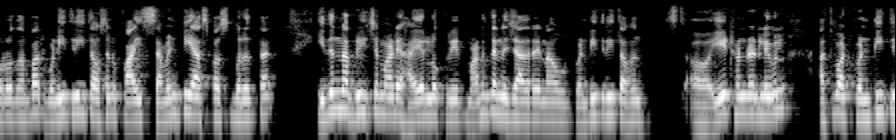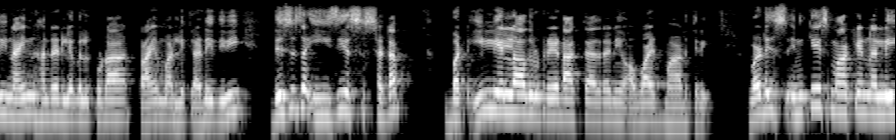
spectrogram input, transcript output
ಬರೋದಪ್ಪ? Twenty three thousand five seventy ಆಸ್ಪಾಸ್ ಬರುತ್ತೆ. ಇದನ್ನ ಬ್ರೀಚ್ ಮಾಡಿ ಹೈಯರ್ ಲೋ ಕ್ರಿಯೇಟ್ ಮಾಡಿದ್ದೆ ನಿಜ ಆದ್ರೆ ನಾವು twenty three thousand eight hundred level ಅಥವಾ twenty three nine hundred level ಕೂಡ ಟ್ರೈ ಮಾಡ್ಲಿಕ್ಕೆ ರೆಡಿ ಇದೀವಿ. This is the easiest setup but ಇಲ್ಲಿ ಎಲ್ಲಾದ್ರೂ ಟ್ರೇಡ್ ಆಗ್ತಾ ಇದ್ರೆ ನೀವು ಅವಾಯ್ಡ್ ಮಾಡ್ತೀರಿ. ಬಟ್ ಇಸ್ ಇನ್ ಕೇಸ್ ಮಾರ್ಕೆಟ್ನಲ್ಲಿ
